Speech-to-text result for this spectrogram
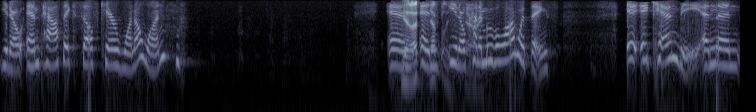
you know, empathic self-care 101. and Yeah, and you know, scary. kind of move along with things. It, it can be, and then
